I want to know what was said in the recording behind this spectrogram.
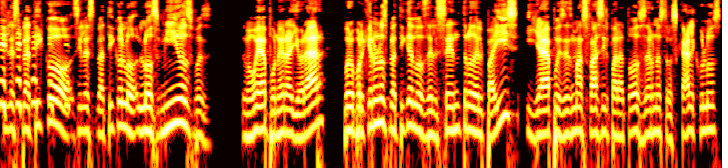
si les platico, si les platico los míos, pues me voy a poner a llorar. Pero ¿por qué no nos platicas los del centro del país? Y ya pues es más fácil para todos hacer nuestros cálculos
